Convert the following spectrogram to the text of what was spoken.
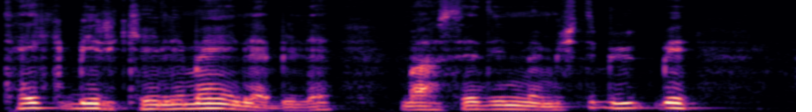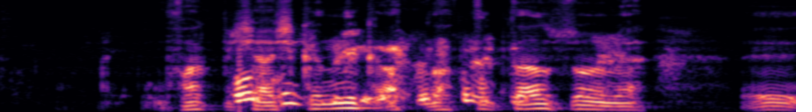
tek bir kelimeyle bile bahsedilmemişti büyük bir ufak bir şaşkınlık şey. atlattıktan sonra e,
